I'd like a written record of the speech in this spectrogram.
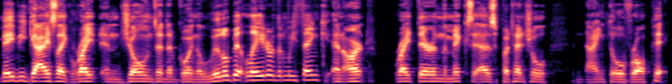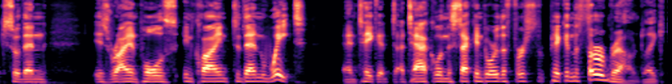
maybe guys like Wright and Jones end up going a little bit later than we think and aren't right there in the mix as potential ninth overall picks. So then is Ryan Poles inclined to then wait and take a, a tackle in the second or the first pick in the third round? Like,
